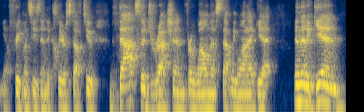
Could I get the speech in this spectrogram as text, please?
you know, frequencies into clear stuff too. That's the direction for wellness that we want to get. And then again,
